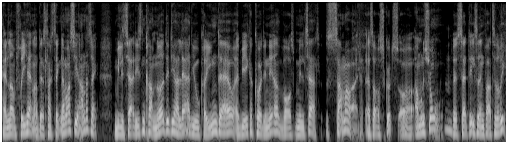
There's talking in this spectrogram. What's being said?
handler om frihandel og den slags ting. Lad mig også sige andre ting. Militært isenkram. Noget af det, de har lært i Ukraine, det er jo, at vi ikke har koordineret vores militært samarbejde. Altså og skyts og ammunition, mm. sat deltid inden for artilleri.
